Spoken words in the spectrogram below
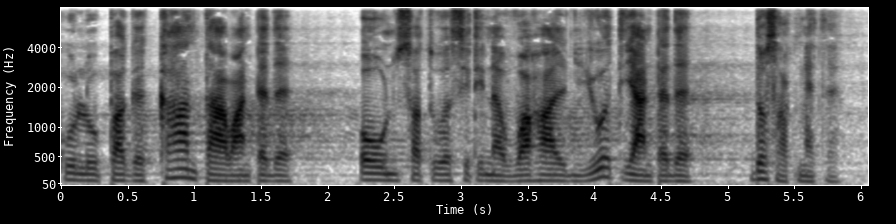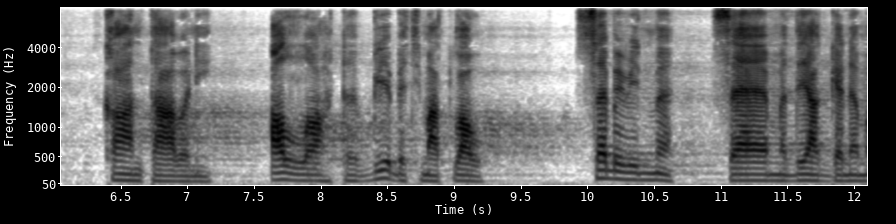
කුළු පග කාන්තාවන්ටද ඔවුන් සතුව සිටින වහල් යුවතියන්ටද දොසක් නැත කාන්තාවනි අල්لهට බියබැතිමත් වව් සැබවින්ම සෑම දෙයක් ගැනම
